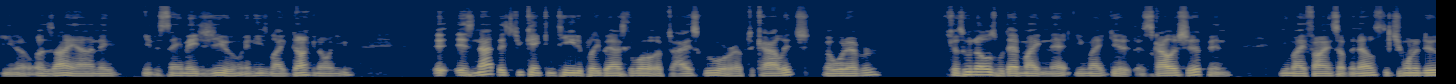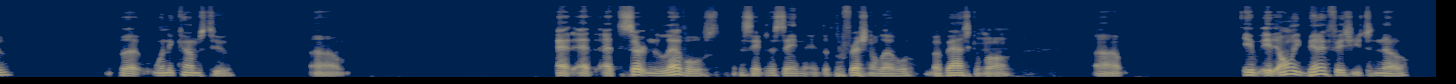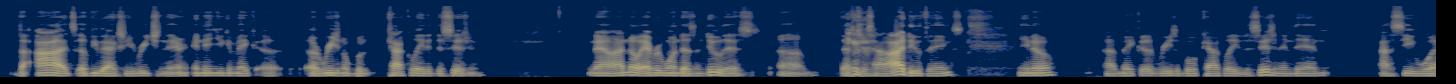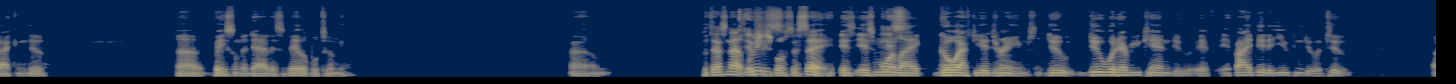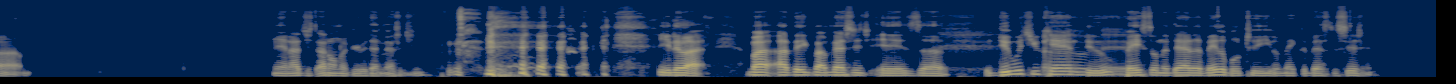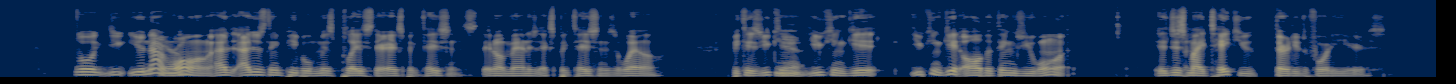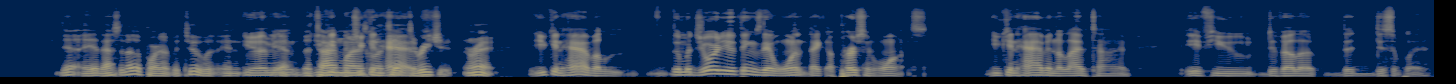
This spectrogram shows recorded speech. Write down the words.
you know, a Zion, they you know, the same age as you, and he's like dunking on you. It, it's not that you can't continue to play basketball up to high school or up to college or whatever, because who knows what that might net. You might get a scholarship and you might find something else that you want to do. But when it comes to um, at, at at certain levels, let's say let's say at the professional level of basketball, mm-hmm. um, it, it only benefits you to know the odds of you actually reaching there, and then you can make a, a reasonable calculated decision. Now I know everyone doesn't do this. Um, that's just how I do things. You know, I make a reasonable calculated decision, and then I see what I can do uh, based on the data that's available to me. Um, but that's not I what mean, you're supposed to say. It's it's more it's, like go after your dreams. Do do whatever you can do. If if I did it, you can do it too. Um, and I just I don't agree with that messaging. you know, I my I think my message is uh, do what you can oh, do man. based on the data available to you and make the best decision. Well, you, are not you know? wrong. I I just think people misplace their expectations. They don't manage expectations well because you can yeah. you can get you can get all the things you want. It just might take you thirty to forty years. Yeah, yeah, that's another part of it too. And you know what I mean? Yeah, the timeline is going to take to reach it. Right. You can have a the majority of the things that want like a person wants. You can have in a lifetime if you develop the discipline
